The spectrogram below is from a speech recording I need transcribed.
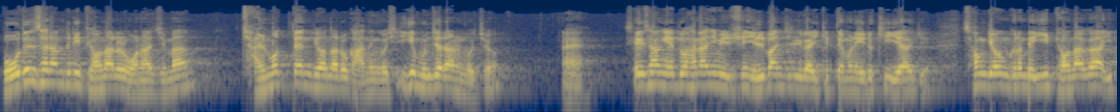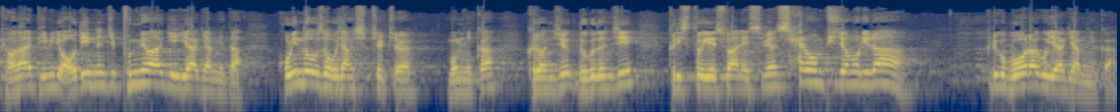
모든 사람들이 변화를 원하지만 잘못된 변화로 가는 것이 이게 문제라는 거죠. 네. 세상에도 하나님이 주신 일반 진리가 있기 때문에 이렇게 이야기해요. 성경은 그런데 이 변화가, 이 변화의 비밀이 어디 있는지 분명하게 이야기합니다. 고린도후서 5장 17절. 뭡니까? 그런 즉 누구든지 그리스도 예수 안에 있으면 새로운 피조물이라. 그리고 뭐라고 이야기합니까?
